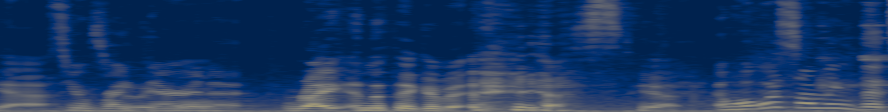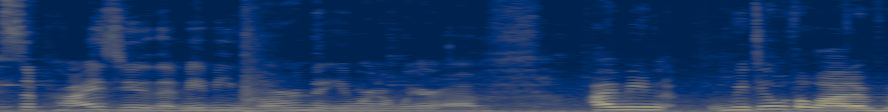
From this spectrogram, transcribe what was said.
Yeah. So you're right really there in it. Right in the thick of it. yes. Yeah. And what was something that surprised you that maybe you learned that you weren't aware of? I mean, we deal with a lot of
